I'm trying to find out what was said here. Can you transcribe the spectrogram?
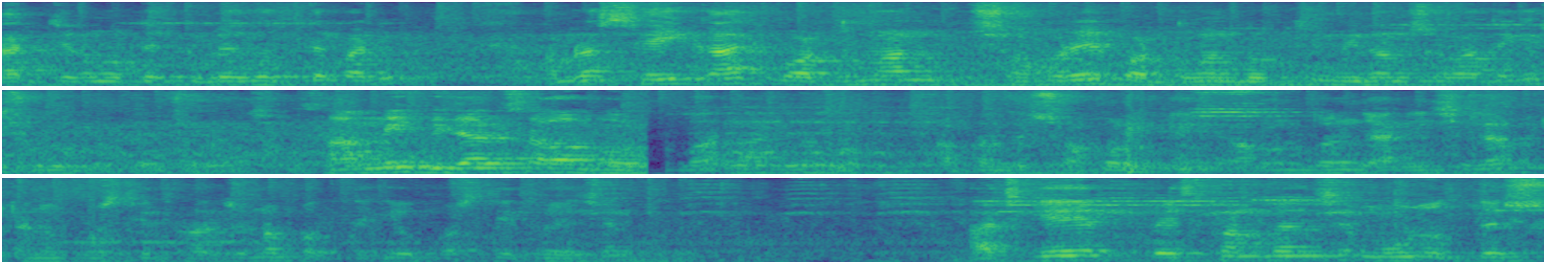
রাজ্যের মধ্যে তুলে ধরতে পারি। আমরা সেই কাজ বর্ধমান শহরের বর্ধমান দক্ষিণ বিধানসভা থেকে শুরু করতে চলেছি। সামনেই বিধানসভা ভোট। আপনাদের সকলকে আমন্ত্রণ জানিয়েছিলাম এখানে উপস্থিত হওয়ার জন্য প্রত্যেকেই উপস্থিত হয়েছেন। আজকের প্রেস কনফারেন্সের মূল উদ্দেশ্য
